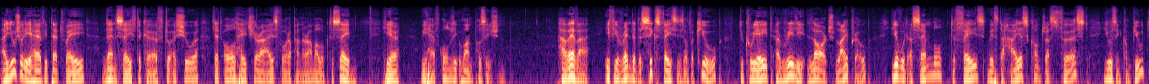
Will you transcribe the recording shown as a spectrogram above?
I usually have it that way then save the curve to assure that all HDRIs for a panorama look the same. Here we have only one position. However, if you render the six faces of a cube to create a really large light probe, you would assemble the face with the highest contrast first using compute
